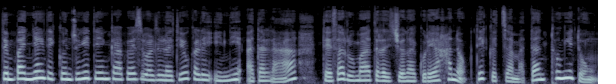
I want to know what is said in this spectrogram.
뜸반양 디꾼중이 띵가베스 월드 라디오 갈리 이니 아달라 대사 루마 드라디쇼널 구레 한옥 디 끝자마단 통이동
